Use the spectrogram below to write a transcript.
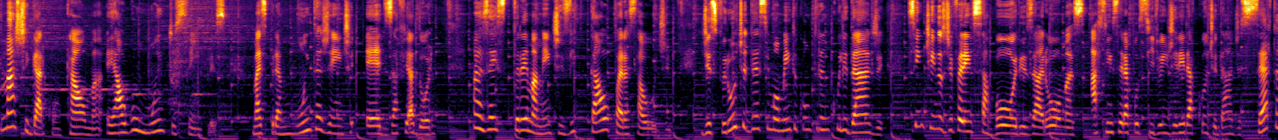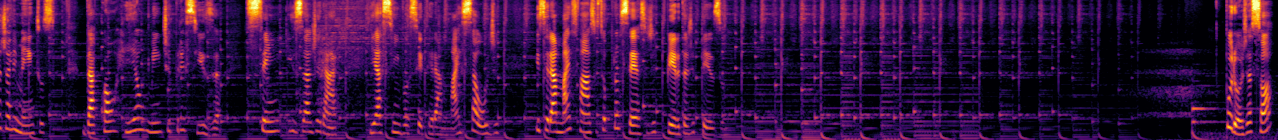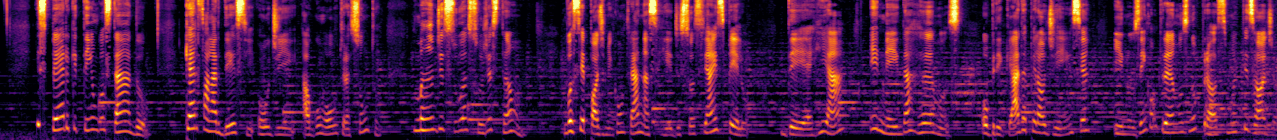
Mastigar com calma é algo muito simples, mas para muita gente é desafiador, mas é extremamente vital para a saúde. Desfrute desse momento com tranquilidade, sentindo os diferentes sabores, aromas. Assim será possível ingerir a quantidade certa de alimentos da qual realmente precisa, sem exagerar. E assim você terá mais saúde e será mais fácil o seu processo de perda de peso. Por hoje é só. Espero que tenham gostado. Quer falar desse ou de algum outro assunto? Mande sua sugestão. Você pode me encontrar nas redes sociais pelo DRA Eneida Ramos. Obrigada pela audiência e nos encontramos no próximo episódio.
